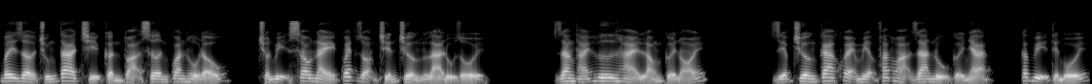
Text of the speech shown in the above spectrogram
Bây giờ chúng ta chỉ cần tọa sơn quan hổ đấu, chuẩn bị sau này quét dọn chiến trường là đủ rồi. Giang Thái Hư hài lòng cười nói. Diệp Trường ca khỏe miệng phát họa ra nụ cười nhạt, các vị tiền bối,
